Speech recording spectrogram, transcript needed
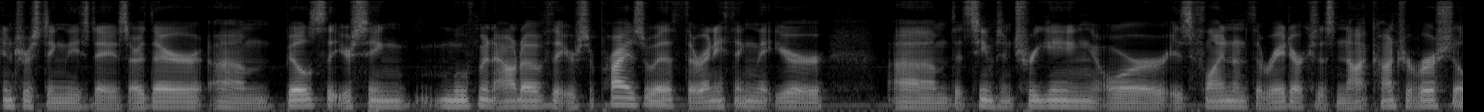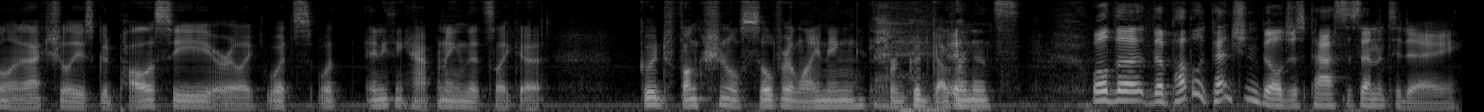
interesting these days? Are there um, bills that you're seeing movement out of that you're surprised with, or anything that you're um, that seems intriguing or is flying under the radar because it's not controversial and it actually is good policy, or like what's what anything happening that's like a good functional silver lining for good governance? Well, the the public pension bill just passed the Senate today.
